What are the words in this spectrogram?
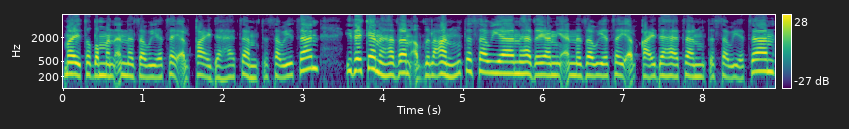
ما يتضمن أن زاويتي القاعدة هاتان متساويتان. إذا كان هذان الضلعان متساويان هذا يعني أن زاويتي القاعدة هاتان متساويتان.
